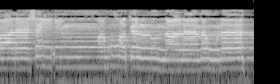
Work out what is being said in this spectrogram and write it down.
على شيء وهو كل على مولاه.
